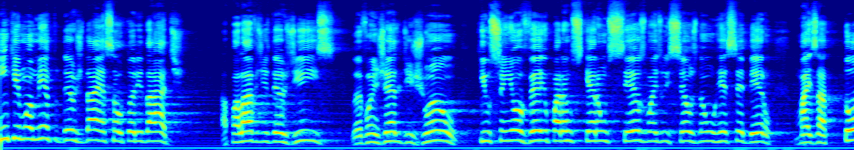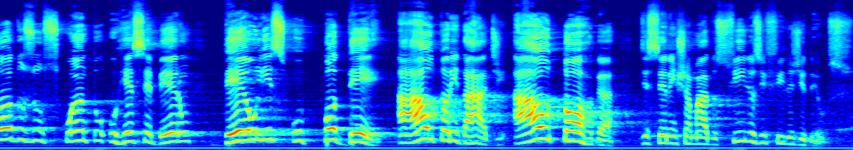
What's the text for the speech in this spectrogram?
Em que momento Deus dá essa autoridade? A palavra de Deus diz, no Evangelho de João, que o Senhor veio para os que eram seus, mas os seus não o receberam. Mas a todos os quanto o receberam, deu-lhes o poder, a autoridade, a outorga de serem chamados filhos e filhas de Deus.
